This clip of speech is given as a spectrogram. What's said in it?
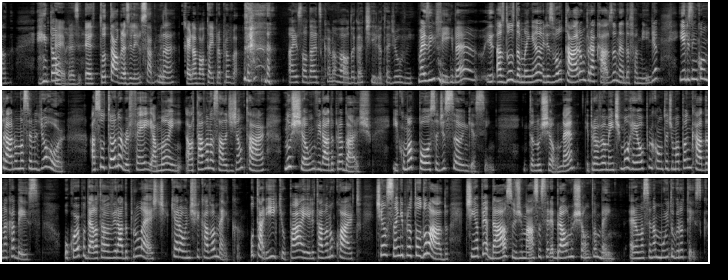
Então. É, Brasi é total, brasileiro sabe mesmo. Né? Carnaval tá aí pra provar. Ai, saudades do carnaval, da gatilho, até de ouvir. Mas enfim, né? Às duas da manhã, eles voltaram para casa, né, da família, e eles encontraram uma cena de horror. A Sultana Rafay, a mãe, ela estava na sala de jantar, no chão, virada para baixo, e com uma poça de sangue, assim. Então, no chão, né? E provavelmente morreu por conta de uma pancada na cabeça. O corpo dela estava virado para o leste, que era onde ficava Meca. O Tariq, o pai, ele estava no quarto. Tinha sangue para todo lado. Tinha pedaços de massa cerebral no chão também. Era uma cena muito grotesca.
